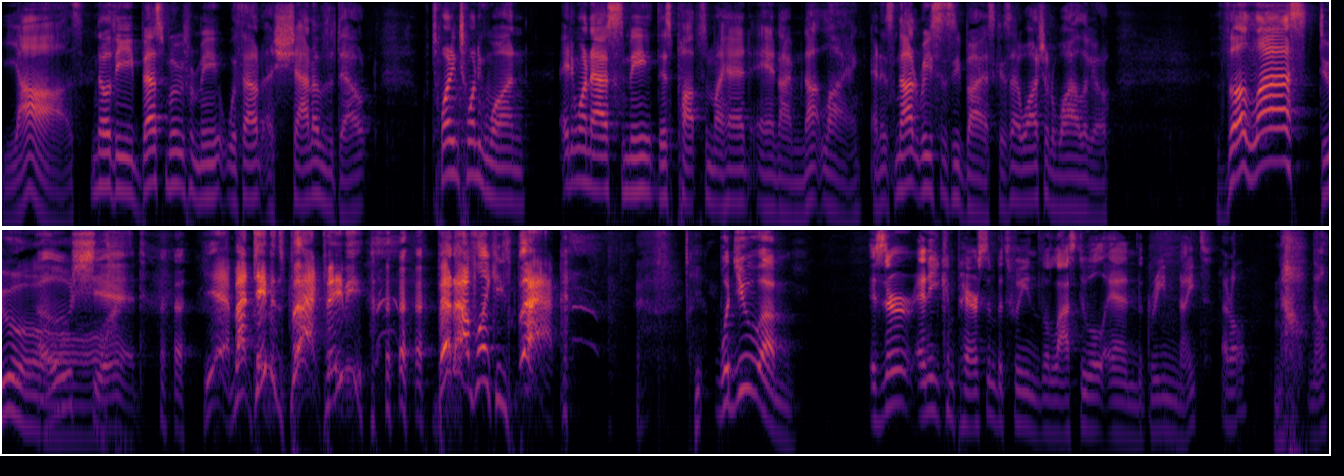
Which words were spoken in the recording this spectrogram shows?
Yas. No, the best movie for me, without a shadow of a doubt, 2021. Anyone asks me, this pops in my head, and I'm not lying. And it's not recency bias because I watched it a while ago. The Last Duel. Oh shit. Yeah, Matt Damon's back, baby. ben Affleck, he's back. Would you um is there any comparison between The Last Duel and The Green Knight at all? No. No,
